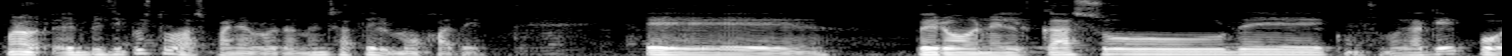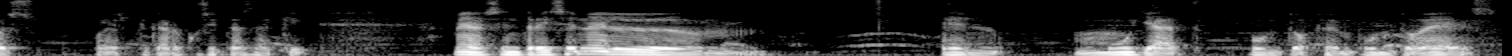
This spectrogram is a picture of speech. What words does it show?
Bueno, en principio es toda España, pero también se hace el Mojate. Eh, pero en el caso de, como somos de aquí, pues voy a explicar cositas de aquí. Mira, si entráis en el en muyat.fem.es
